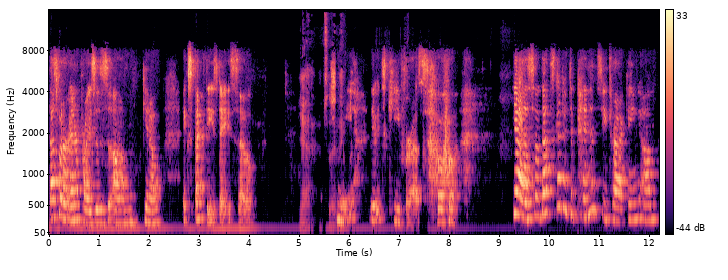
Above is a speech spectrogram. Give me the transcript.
That's what our enterprises um, you know expect these days. So yeah, absolutely. Key. It's key for us. So, yeah, so that's kind of dependency tracking. Um,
